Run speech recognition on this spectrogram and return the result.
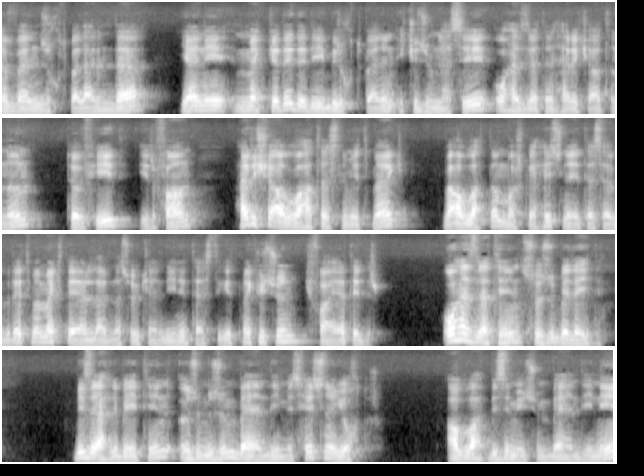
əvvəlinci xutbələrində, yəni Məkkədə dediyi bir xutbənin iki cümləsi o Həzrətin hərəkatının tövhid, irfan, hər işi Allaha təslim etmək və Allahdan başqa heç nəyi təsəvvür etməmək dəyərlərinə söykəndiyini təsdiq etmək üçün kifayət edir. O Həzrətin sözü belə idi. Biz Əhl-i Beytin özümüzün bəyəndiyimiz heç nə yoxdur. Allah bizim üçün bəyəndiyini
